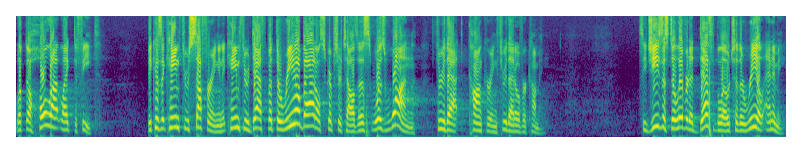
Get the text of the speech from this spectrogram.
looked a whole lot like defeat. Because it came through suffering and it came through death. But the real battle, Scripture tells us, was won through that conquering, through that overcoming. See, Jesus delivered a death blow to the real enemy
